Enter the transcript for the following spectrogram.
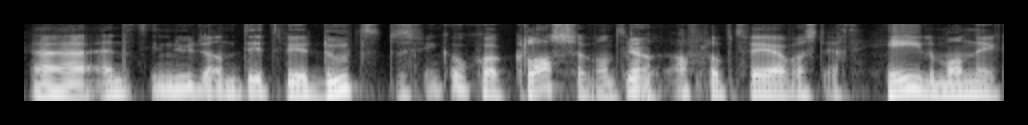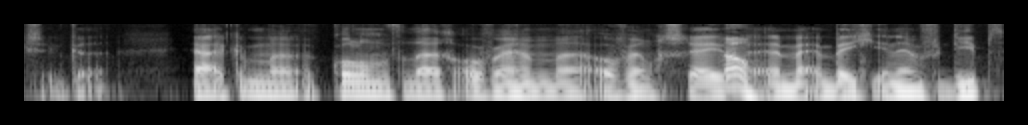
Eh, en dat hij nu dan dit weer doet. Dat vind ik ook wel klasse. Want Ja. de afgelopen twee jaar was het echt helemaal niks. Ik, eh, ja, ik heb mijn column vandaag over hem, eh, over hem geschreven. Oh. En me een beetje in hem verdiept.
